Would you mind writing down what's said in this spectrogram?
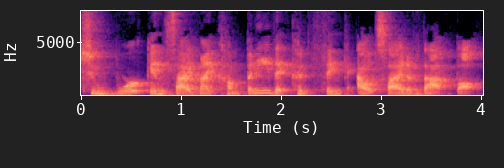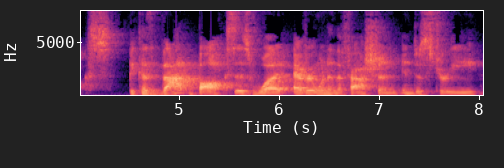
to work inside my company that could think outside of that box because that box is what everyone in the fashion industry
